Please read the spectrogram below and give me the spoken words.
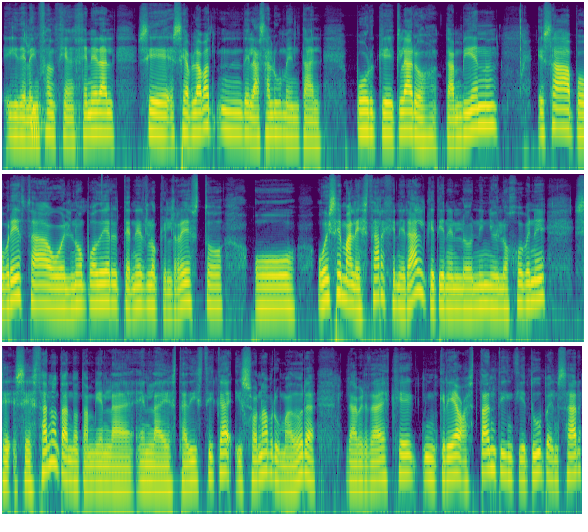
y de la infancia en general, se, se hablaba mm, de la salud mental, porque claro, también esa pobreza o el no poder tener lo que el resto o, ese malestar general que tienen los niños y los jóvenes se, se está notando también en la estadística y son abrumadoras. La verdad es que crea bastante inquietud pensar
